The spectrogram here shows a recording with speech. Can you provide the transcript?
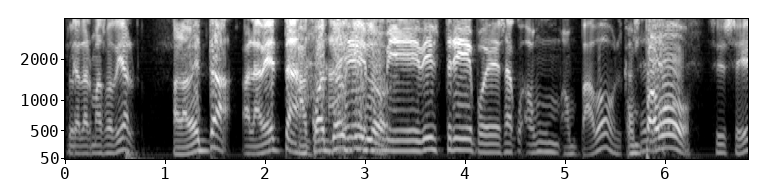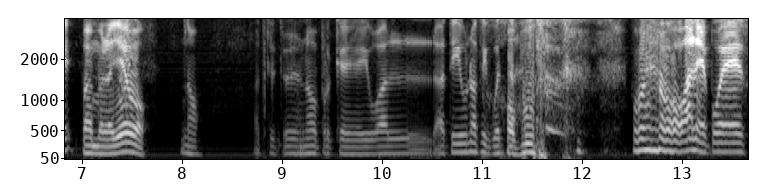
de alarma social. ¿A la venta? A la venta. ¿A cuánto el kilo? En mi distri, pues a, un, a un pavo. el ¿A un pavo? Sí, sí. Pues me lo llevo. No. A ti- no, porque igual a ti 1.50. Hijo puta. bueno, vale, pues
